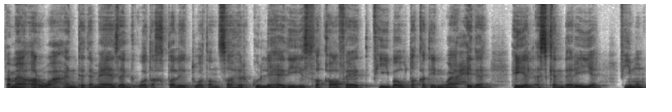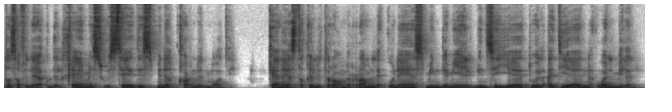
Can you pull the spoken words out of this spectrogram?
فما أروع أن تتمازج وتختلط وتنصهر كل هذه الثقافات في بوتقة واحدة هي الإسكندرية في منتصف العقد الخامس والسادس من القرن الماضي. كان يستقل ترام الرمل أناس من جميع الجنسيات والأديان والملل.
